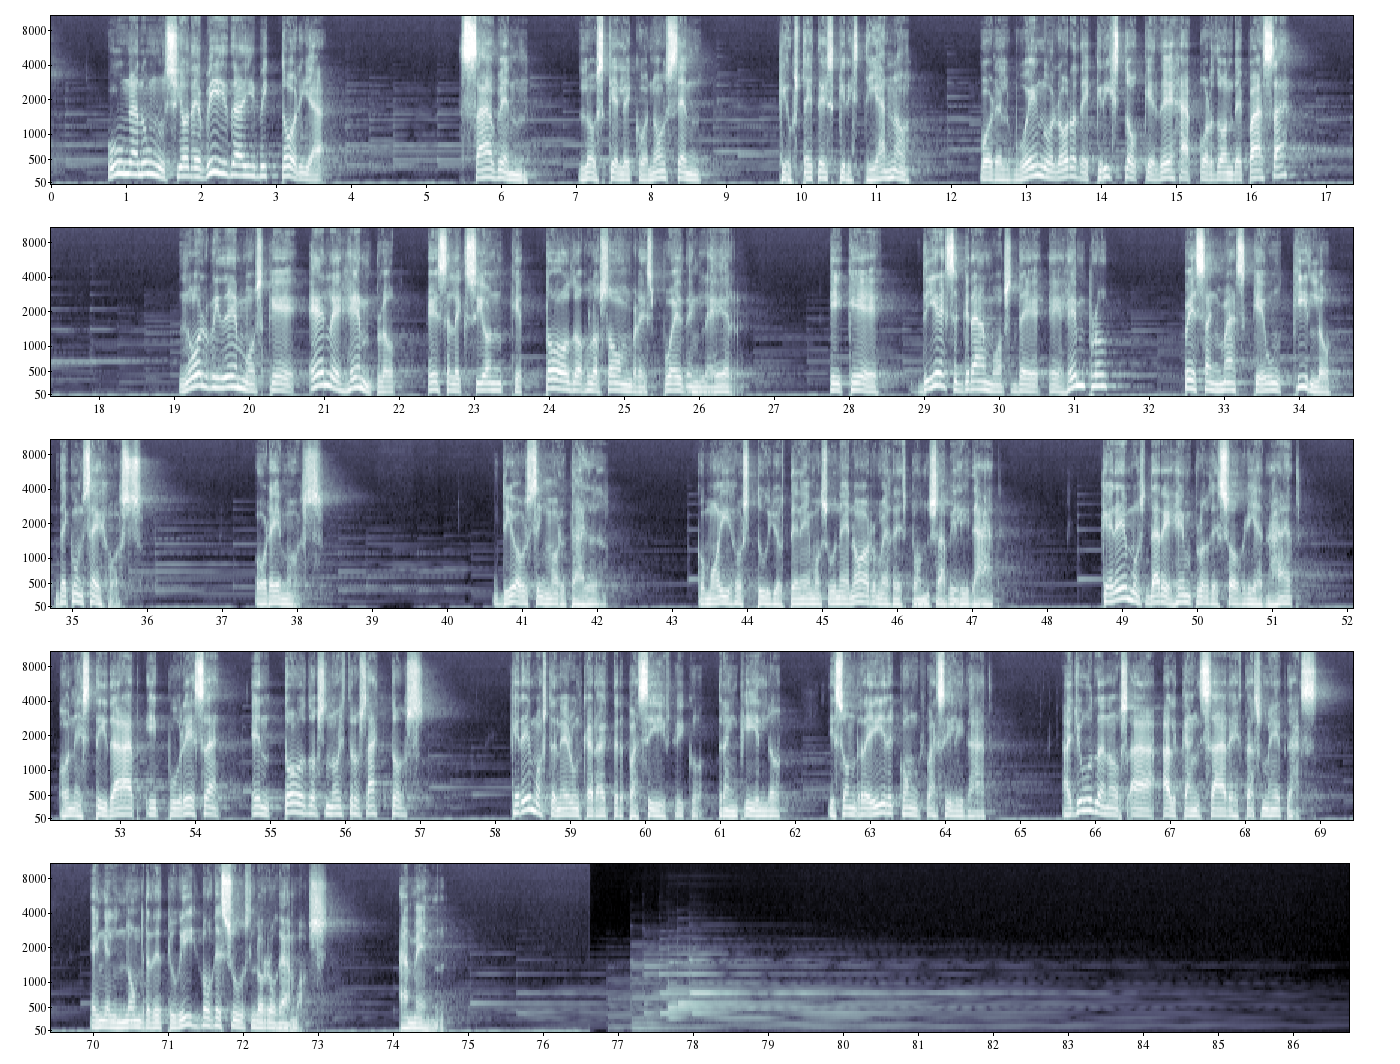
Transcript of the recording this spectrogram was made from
un anuncio de vida y victoria. Saben los que le conocen que usted es cristiano por el buen olor de Cristo que deja por donde pasa. No olvidemos que el ejemplo es lección que todos los hombres pueden leer y que 10 gramos de ejemplo pesan más que un kilo de consejos. Oremos. Dios inmortal, como hijos tuyos tenemos una enorme responsabilidad. Queremos dar ejemplos de sobriedad, honestidad y pureza en todos nuestros actos. Queremos tener un carácter pacífico, tranquilo y sonreír con facilidad. Ayúdanos a alcanzar estas metas. En el nombre de tu Hijo Jesús lo rogamos. Amén.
